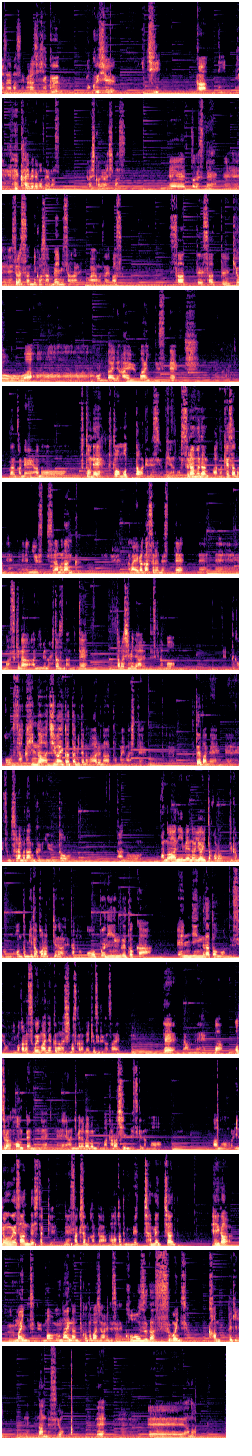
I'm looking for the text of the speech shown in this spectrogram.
ございます。村氏161か2 回目でございます。よろしくお願いします。えー、っとですね、えー、スラスさん、ニコさん、メイミさん、おはようございます。さてさて、今日は、本題に入る前にですね、なんかね、あのー、ふとね、ふと思ったわけですよね。あの、スラムダンク、あの、今朝のね、ニューススラムダンク、なんか映画化するんですって。ね、えー、まあ好きなアニメの一つなんでね、楽しみではあるんですけども、なんかこう、作品の味わい方みたいなのがあるなと思いまして、例えばね、えー、そのスラムダンクで言うと、あの、あのアニメの良いところっていうかもうほんと見どころっていうのはね、多分オープニングとかエンディングだと思うんですよ。今からすごいマニアックな話しますからね、気をつけてください。で、あのね、まあ、もちろん本編のね、えー、アニメの部分もまあ楽しいんですけども、あの、井上さんでしたっけ？ね、作者の方。あの方めちゃめちゃ絵がうまいんですよね。もううまいなんて言葉じゃあれですよね。構図がすごいんですよ。完璧、ね、なんですよ。で、えー、あの、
